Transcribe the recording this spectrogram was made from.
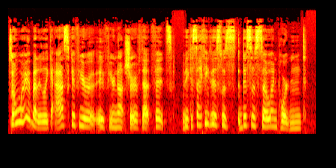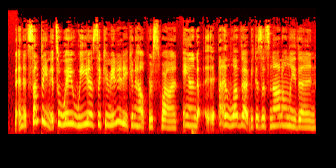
Don't worry about it. Like, ask if you're if you're not sure if that fits, because I think this was this is so important. And it's something, it's a way we as the community can help respond. And I love that because it's not only then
